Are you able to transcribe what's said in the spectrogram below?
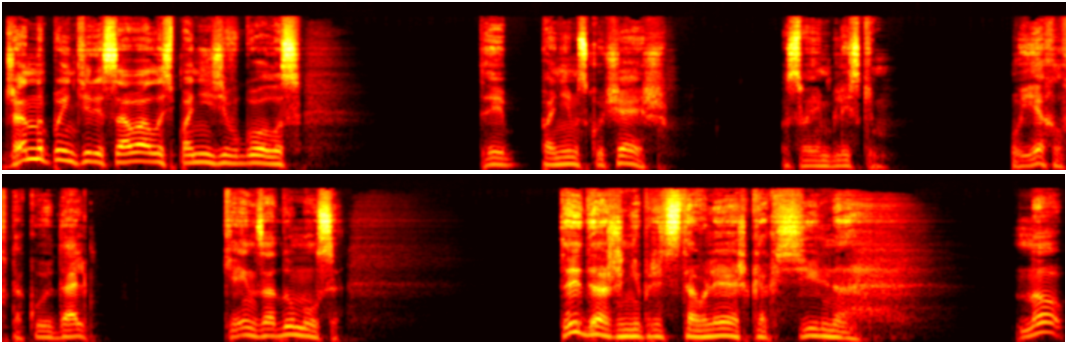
Дженна поинтересовалась, понизив голос. «Ты по ним скучаешь? По своим близким? Уехал в такую даль?» Кейн задумался. «Ты даже не представляешь, как сильно. Но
